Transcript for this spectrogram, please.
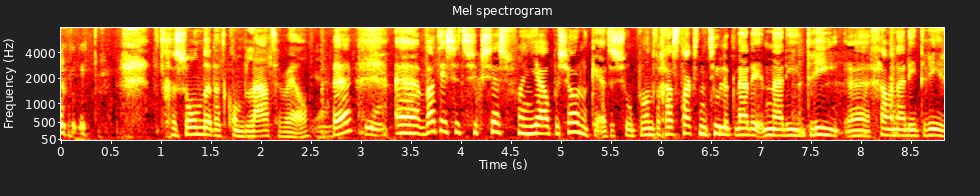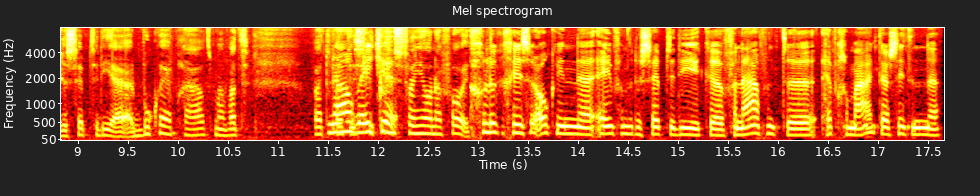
het gezonde, dat komt later wel. Ja. Hè? Ja. Uh, wat is het succes van jouw persoonlijke erwtensoep? Want we gaan straks natuurlijk naar, de, naar, die, drie, uh, gaan we naar die drie recepten die je uit boeken hebt gehaald. Maar wat, wat, nou, wat is weet de kunst je, van Jona Voigt? Gelukkig is er ook in uh, een van de recepten die ik vanavond heb gemaakt... daar zit een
